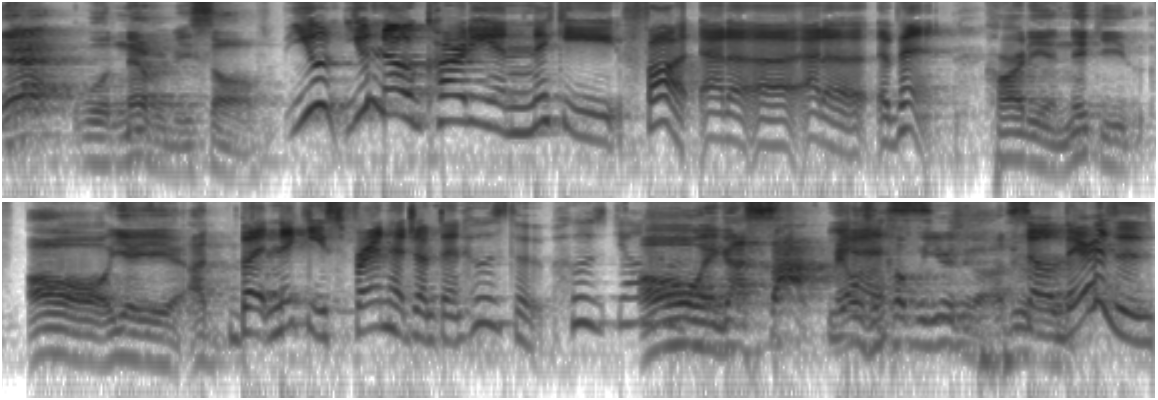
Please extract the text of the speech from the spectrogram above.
That will never be solved. You you know Cardi and Nicki fought at a uh, at a event, Cardi and Nicki. Oh yeah, yeah. yeah. I, but Nicki's friend had jumped in. Who's the who's y'all? oh, and got socked. That Yes. was a couple years ago. I do So remember. theirs is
